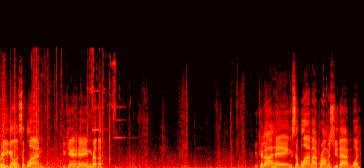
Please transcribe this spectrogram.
Where you going, Sublime? You can't hang, brother. You cannot hang, Sublime. I promise you that, boy.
